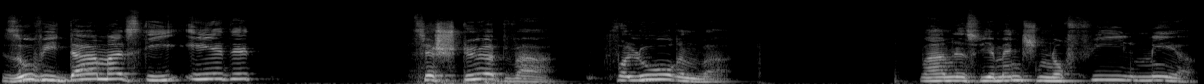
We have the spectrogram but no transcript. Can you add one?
So wie damals die Erde zerstört war, verloren war, waren es wir Menschen noch viel mehr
